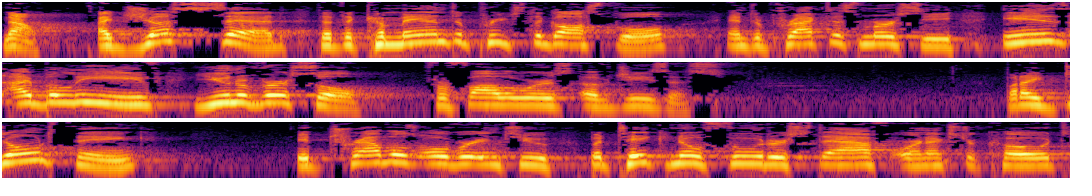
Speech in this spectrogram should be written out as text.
Now, I just said that the command to preach the gospel and to practice mercy is, I believe, universal for followers of Jesus. But I don't think it travels over into, but take no food or staff or an extra coat.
